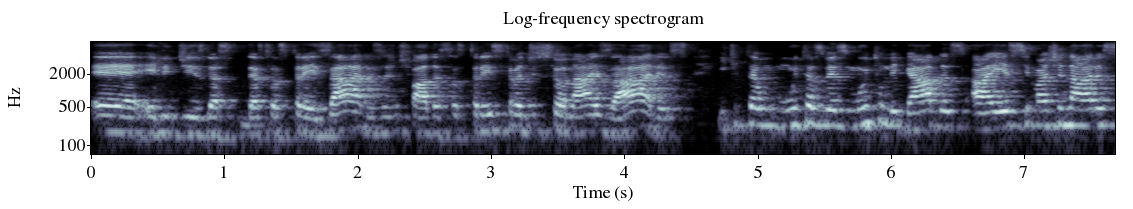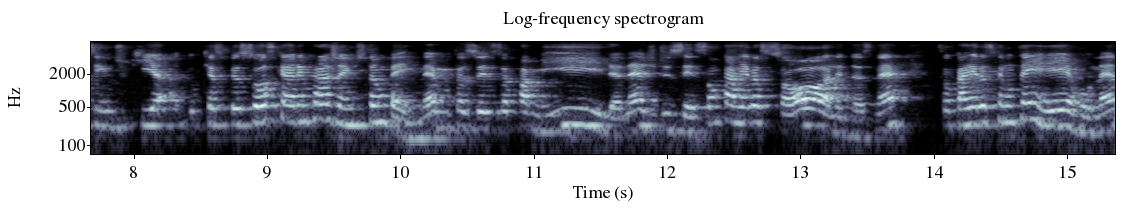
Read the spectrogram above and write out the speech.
é, ele diz das, dessas três áreas, a gente fala dessas três tradicionais áreas, e que estão muitas vezes muito ligadas a esse imaginário, assim, de que, do que as pessoas querem para a gente também, né? Muitas vezes a família, né? De dizer, são carreiras sólidas, né? São carreiras que não tem erro, né?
